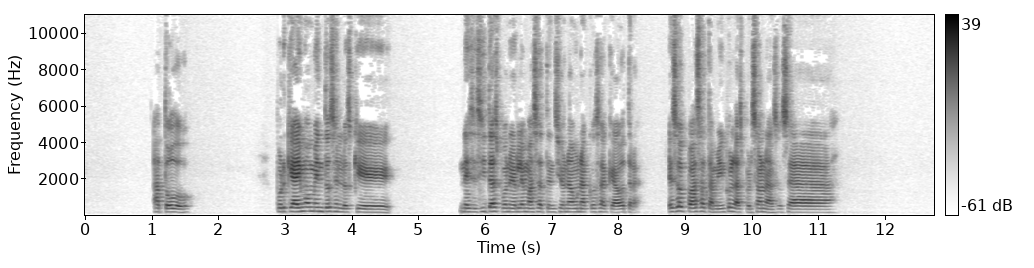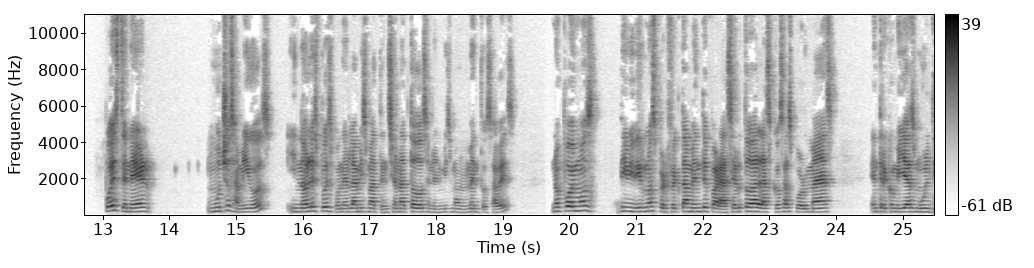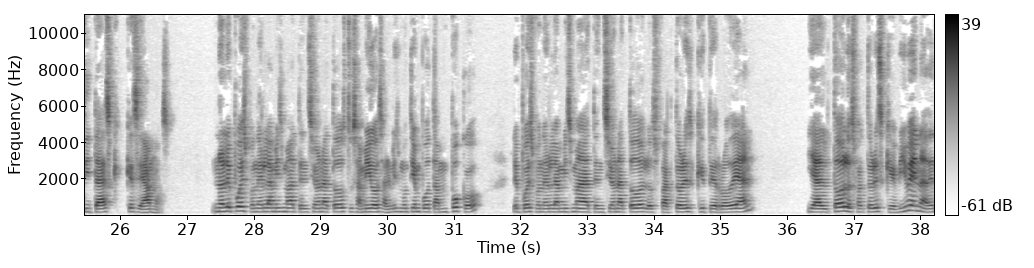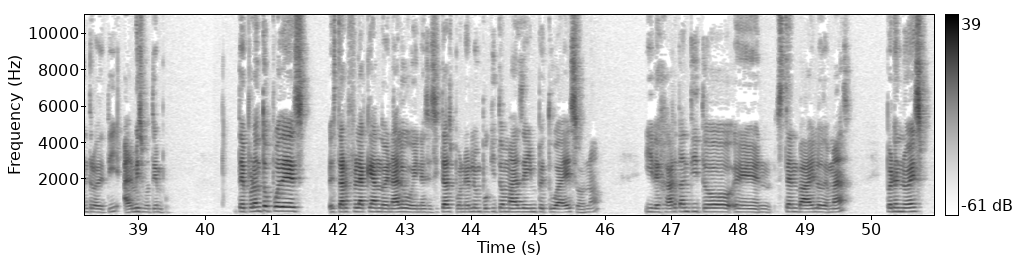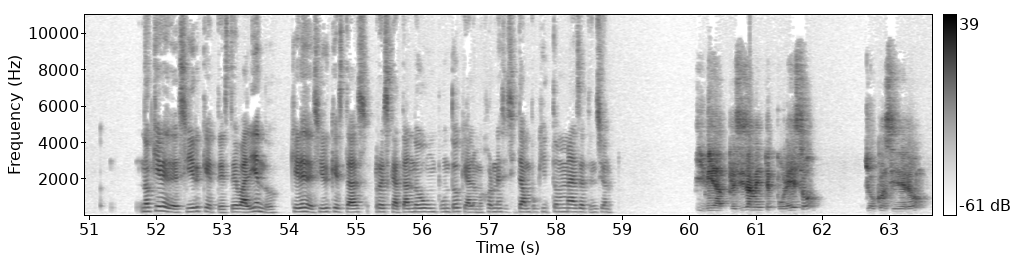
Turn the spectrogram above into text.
a todo. Porque hay momentos en los que necesitas ponerle más atención a una cosa que a otra. Eso pasa también con las personas, o sea, puedes tener muchos amigos y no les puedes poner la misma atención a todos en el mismo momento, ¿sabes? No podemos dividirnos perfectamente para hacer todas las cosas por más, entre comillas, multitask que seamos no le puedes poner la misma atención a todos tus amigos al mismo tiempo tampoco, le puedes poner la misma atención a todos los factores que te rodean y a todos los factores que viven adentro de ti al mismo tiempo. De pronto puedes estar flaqueando en algo y necesitas ponerle un poquito más de ímpetu a eso, ¿no? Y dejar tantito en stand-by lo demás, pero no es no quiere decir que te esté valiendo, quiere decir que estás rescatando un punto que a lo mejor necesita un poquito más de atención. Y mira, precisamente por eso yo considero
